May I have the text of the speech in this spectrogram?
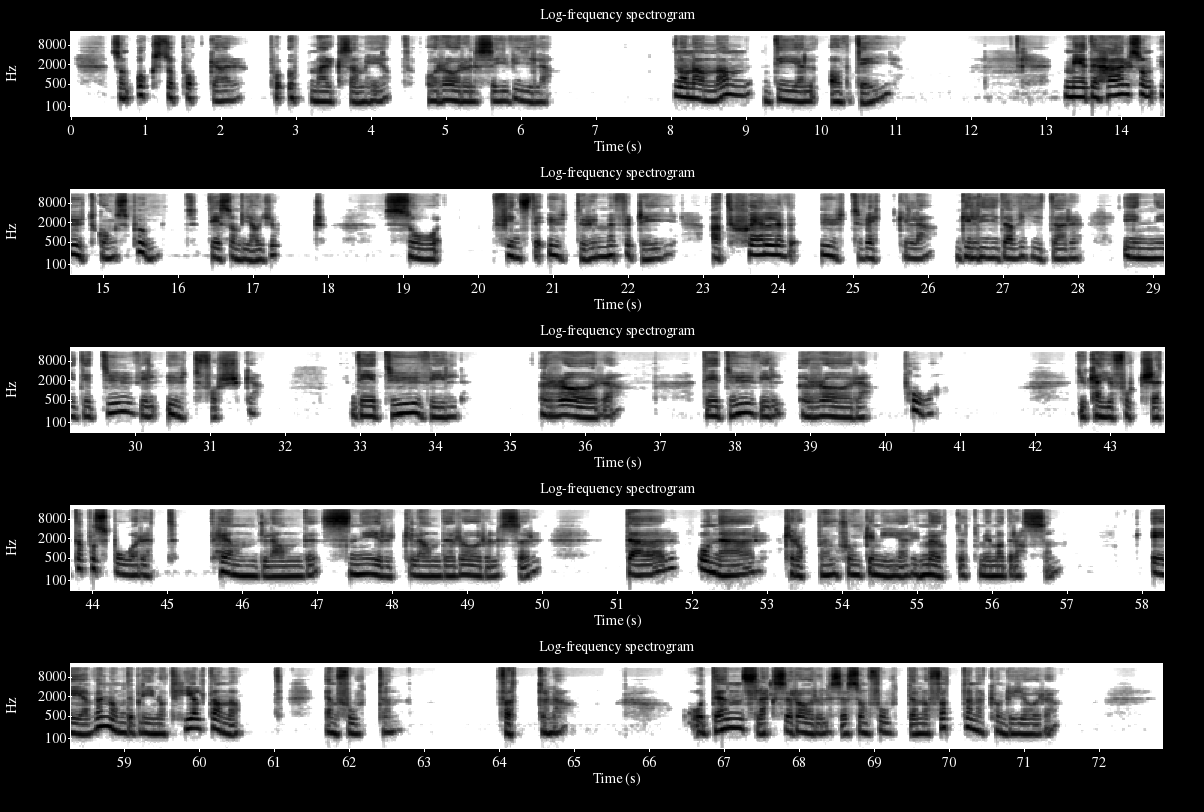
som också pockar på uppmärksamhet och rörelse i vila. Någon annan del av dig. Med det här som utgångspunkt, det som vi har gjort, så finns det utrymme för dig att själv utveckla, glida vidare in i det du vill utforska. Det du vill röra. Det du vill röra på. Du kan ju fortsätta på spåret pendlande, snirklande rörelser där och när kroppen sjunker ner i mötet med madrassen. Även om det blir något helt annat än foten, fötterna och den slags rörelse som foten och fötterna kunde göra.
